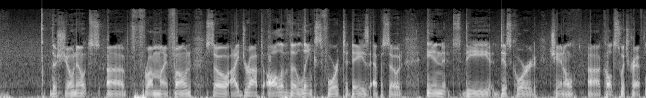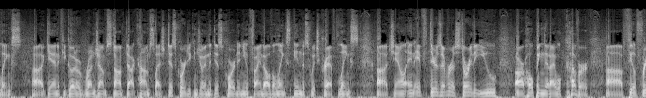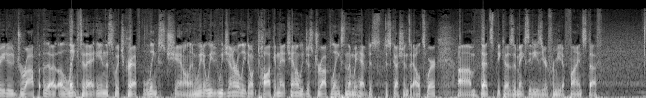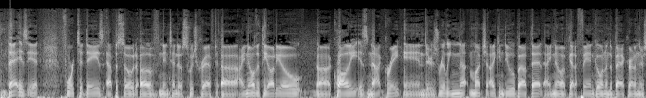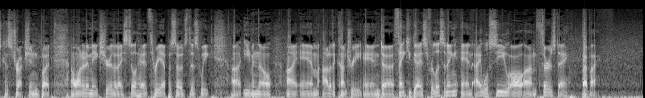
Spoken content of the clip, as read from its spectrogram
the show notes uh, from my phone. So I dropped all of the links for today's episode in the Discord channel uh, called Switchcraft Links. Uh, again, if you go to runjumpstomp.com slash Discord, you can join the Discord and you'll find all the links in the Switchcraft Links uh, channel. And if there's ever a story that you are hoping that I will cover, uh, feel free to drop a, a, link to that in the Switchcraft Links channel. And we, we, we generally don't talk in that channel, we just drop links and then we have dis- discussions elsewhere. Um, that's because it makes it easier for me to find stuff that is it for today's episode of Nintendo Switchcraft. Uh, I know that the audio uh, quality is not great, and there's really not much I can do about that. I know I've got a fan going in the background and there's construction, but I wanted to make sure that I still had three episodes this week, uh, even though I am out of the country. And uh, thank you guys for listening, and I will see you all on Thursday. Bye bye.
